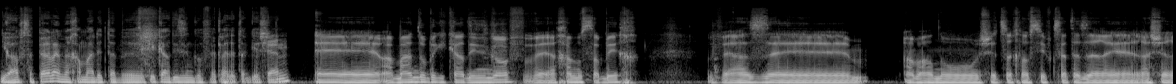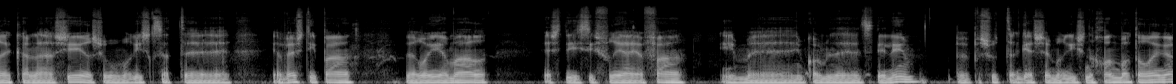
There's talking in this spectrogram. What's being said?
יואב, ספר להם איך עמדת בכיכר דיזנגוף והקלטת גשם. כן? אה, עמדנו בכיכר דיזנגוף ואכלנו סביח, ואז אמרנו שצריך להוסיף קצת איזה רעשי רקע לשיר, שהוא מרגיש קצת אה, יבש טיפה, ורועי אמר, יש לי ספרייה יפה עם, אה, עם כל מיני צלילים, ופשוט הגשם מרגיש נכון באותו רגע.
